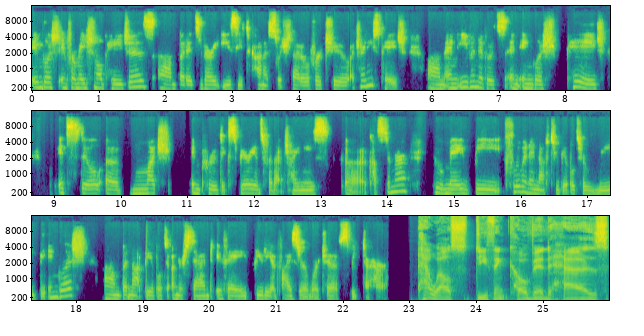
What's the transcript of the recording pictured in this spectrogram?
English informational pages, um, but it's very easy to kind of switch that over to a Chinese page. Um, and even if it's an English page, it's still a much improved experience for that Chinese uh, customer who may be fluent enough to be able to read the English, um, but not be able to understand if a beauty advisor were to speak to her. How else do you think COVID has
